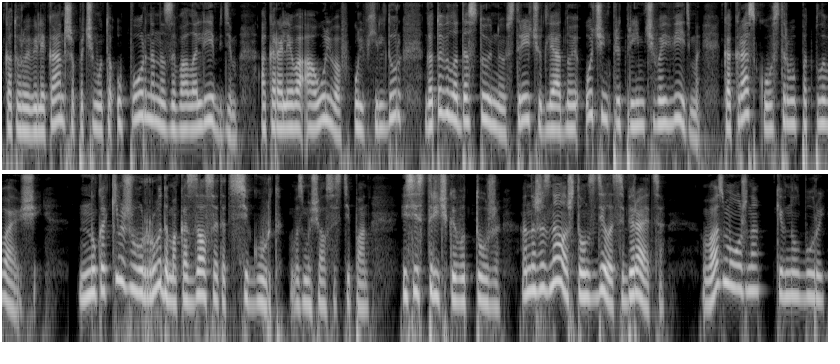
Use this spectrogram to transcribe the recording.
которую великанша почему-то упорно называла лебедем, а королева Аульвов, Ульфхильдур, готовила достойную встречу для одной очень предприимчивой ведьмы, как раз к острову подплывающей. «Ну каким же уродом оказался этот Сигурд?» – возмущался Степан. «И сестричка его тоже. Она же знала, что он сделать собирается». «Возможно», – кивнул Бурый.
